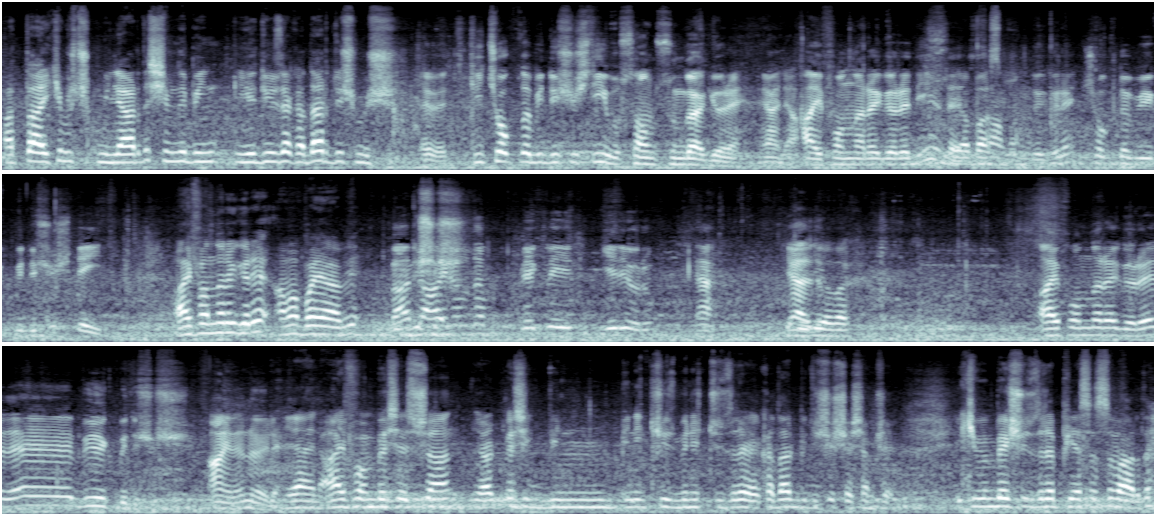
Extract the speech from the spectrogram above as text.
hatta 2,5 milyardı. Şimdi 1700'e kadar düşmüş. Evet ki çok da bir düşüş değil bu Samsung'a göre. Yani iPhone'lara göre değil de. Samsung'a göre çok da büyük bir düşüş değil. iPhone'lara göre ama bayağı bir Ben düşüş. bir ayrıldım. Bekleyin geliyorum. Heh. Geldim. Geliyor bak. iPhone'lara göre de büyük bir düşüş. Aynen öyle. Yani iPhone 5s şu an yaklaşık 1200-1300 liraya kadar bir düşüş yaşamış. 2500 lira piyasası vardı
